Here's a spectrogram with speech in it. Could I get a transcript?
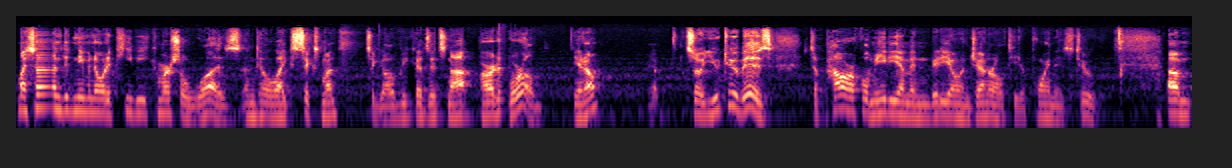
My son didn't even know what a TV commercial was until like six months ago because it's not part of the world, you know? Yep. So YouTube is, it's a powerful medium and video in general, to your point is too. Um,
